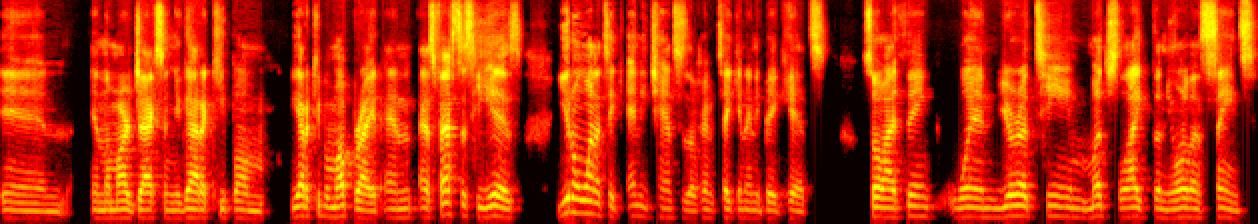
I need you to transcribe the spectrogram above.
in in Lamar Jackson, you got to keep him you got to keep him upright. And as fast as he is, you don't want to take any chances of him taking any big hits. So I think when you're a team much like the New Orleans Saints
